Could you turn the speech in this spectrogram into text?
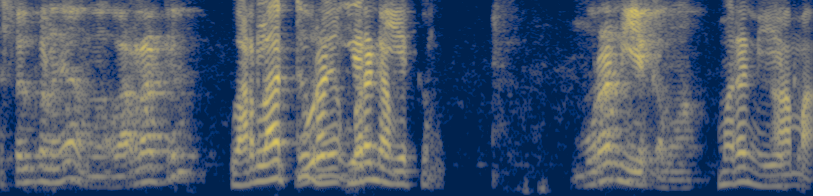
ஸ்பெல் பண்ணுங்க. வரலாற்று வரலாற்று முரண் இயக்கம். முரண் இயக்கமா? முரண் இயக்கம். ஆமா.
